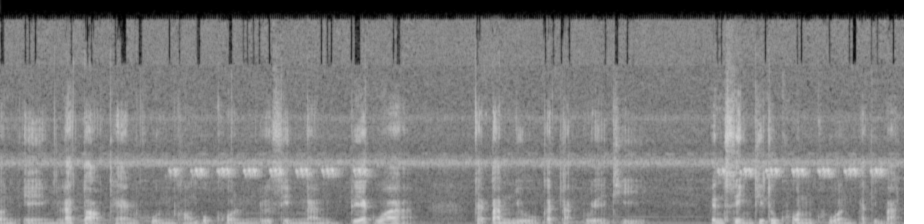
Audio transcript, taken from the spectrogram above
ตนเองและตอบแทนคุณของบุคคลหรือสิ่งนั้นเรียกว่ากตัญญูกะตะเวที เป็นสิ่งที่ทุกคนควรปฏิบัติ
